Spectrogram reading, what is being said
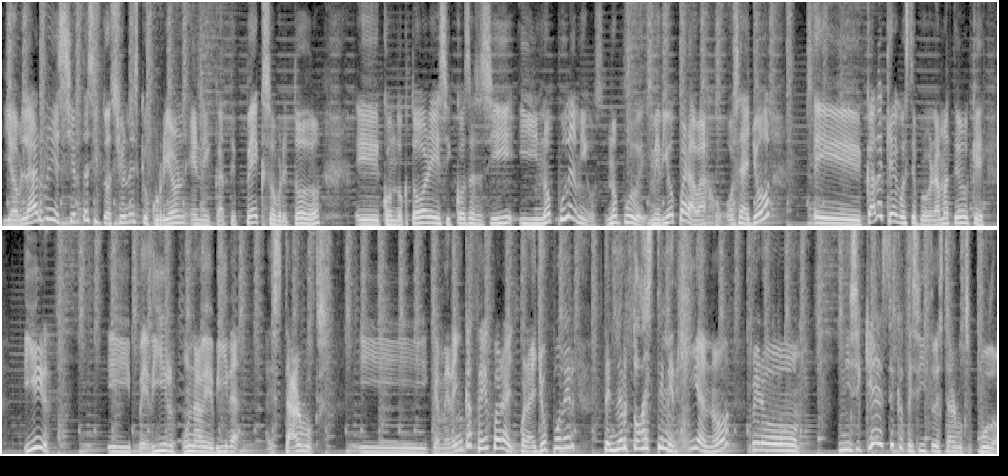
y hablar de ciertas situaciones que ocurrieron en Ecatepec, sobre todo, eh, con doctores y cosas así. Y no pude, amigos, no pude. Me dio para abajo. O sea, yo, cada que hago este programa, tengo que ir y pedir una bebida a Starbucks y que me den café para, para yo poder tener toda esta energía, ¿no? Pero ni siquiera este cafecito de Starbucks pudo.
